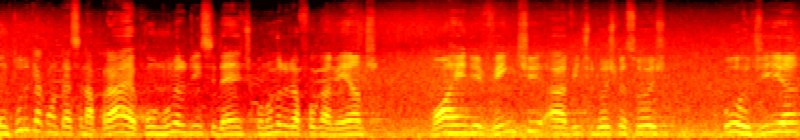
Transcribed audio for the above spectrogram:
com tudo que acontece na praia, com o número de incidentes, com o número de afogamentos, morrem de 20 a 22 pessoas por dia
